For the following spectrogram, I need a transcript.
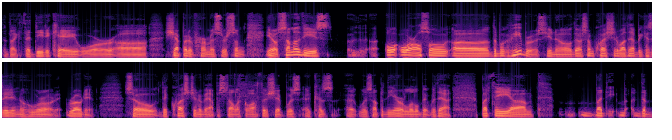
like the Didache or uh, Shepherd of Hermas or some, you know, some of these or, or also uh, the book of Hebrews. You know, there was some question about that because they didn't know who wrote it. Wrote it. So the question of apostolic authorship was because uh, it was up in the air a little bit with that. But the um, but the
